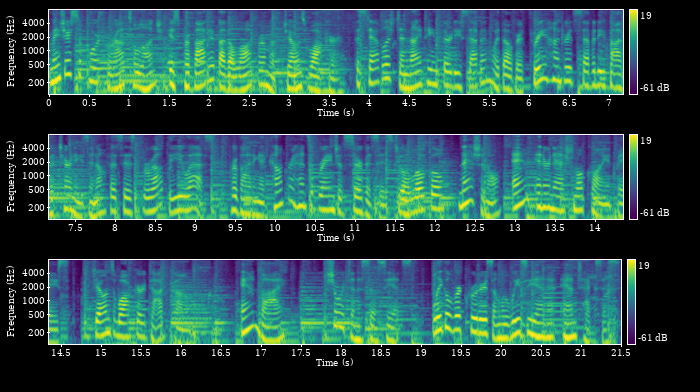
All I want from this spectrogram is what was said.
Major support for Out to Lunch is provided by the law firm of Jones Walker, established in 1937 with over 375 attorneys in offices throughout the U.S., providing a comprehensive range of services to a local, national, and international client base. JonesWalker.com. And by Shorten Associates, legal recruiters in Louisiana and Texas.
